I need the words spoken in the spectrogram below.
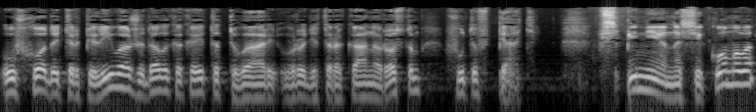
у входа терпеливо ожидала какая-то тварь, вроде таракана, ростом футов пять. К спине насекомого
